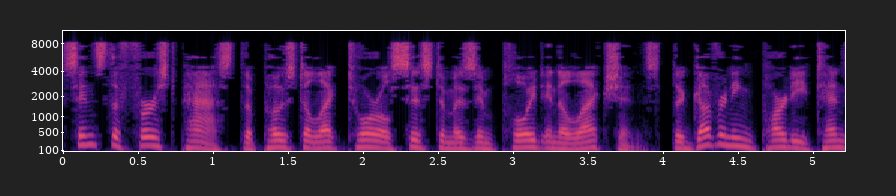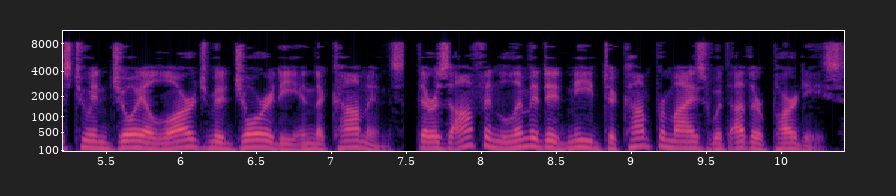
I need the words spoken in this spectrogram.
Since the first past the post-electoral system is employed in elections, the governing party tends to enjoy a large majority in the Commons, there is often limited need to compromise with other parties.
